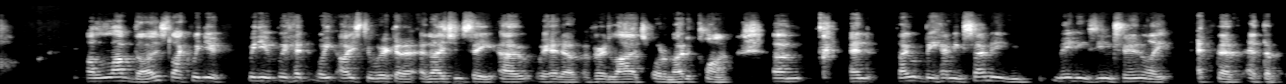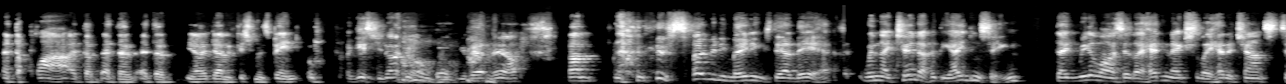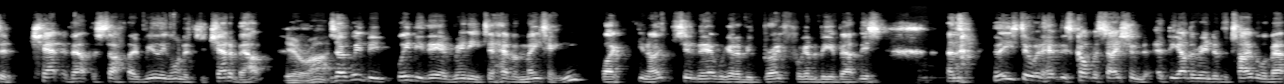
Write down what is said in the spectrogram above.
I love those. Like when you when you we had we I used to work at a, an agency. Uh, we had a, a very large automotive client, um, and they would be having so many meetings internally at the at the at the pla at the at the at the you know down in Fisherman's Bend. I guess you know what I'm talking about now. Um, there's so many meetings down there. When they turned up at the agency, they realised that they hadn't actually had a chance to chat about the stuff they really wanted to chat about. Yeah, right. So we'd be we'd be there ready to have a meeting, like you know, sit there. We're going to be brief. We're going to be about this, and these two would have this conversation at the other end of the table about,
